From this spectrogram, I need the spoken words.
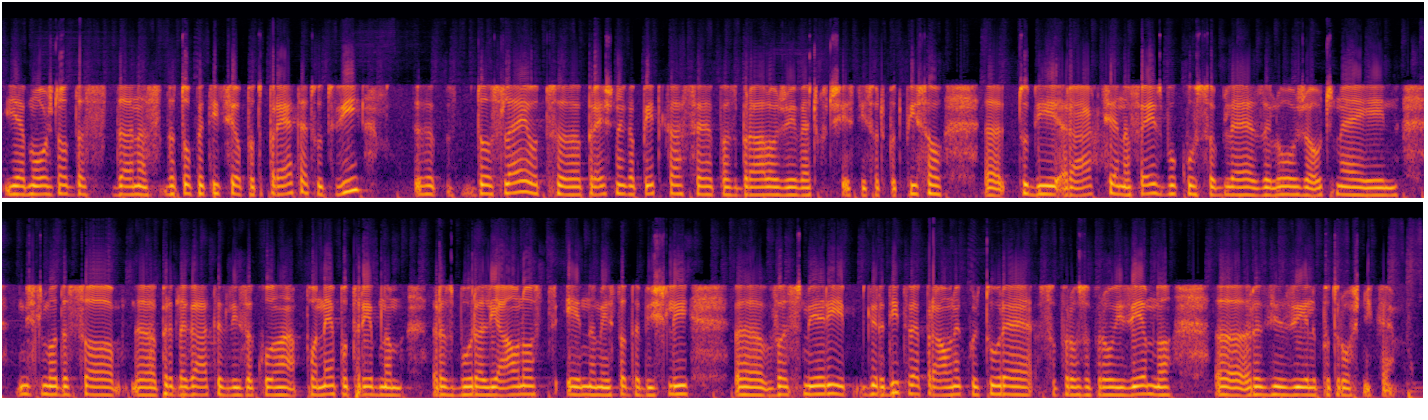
je možno, da, da, nas, da to peticijo podprete tudi vi. Doslej od eh, prejšnjega petka se je pa zbralo že več kot 6000 podpisov. Eh, tudi reakcije na Facebooku so bile zelo žalčne in mislimo, da so eh, predlagatelji zakona po nepotrebnem razburali javnost in namesto, da bi šli v smeri graditve pravne kulture, so pravzaprav izjemno razjezili potrošnike.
